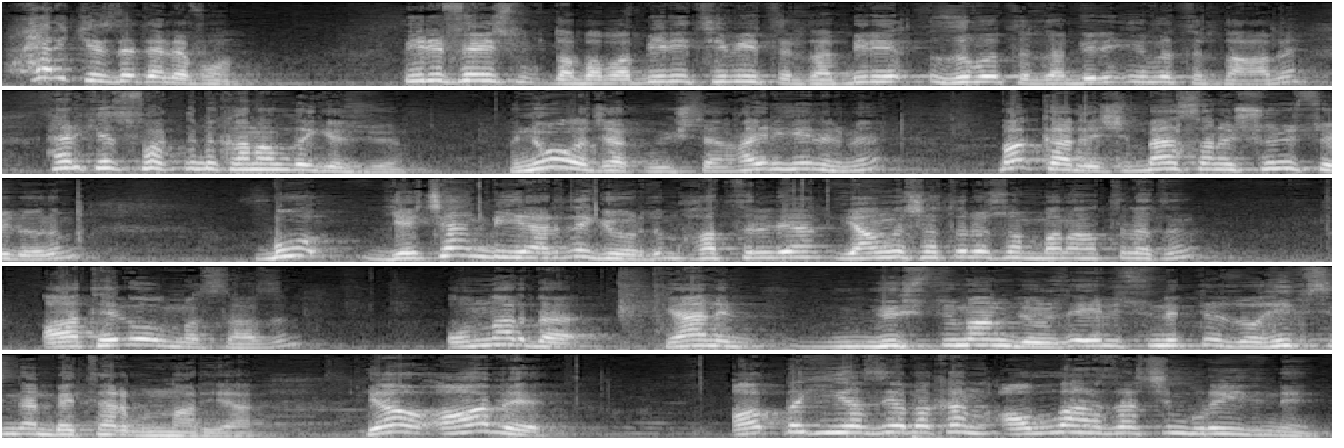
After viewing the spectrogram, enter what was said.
herkeste telefon. Biri Facebook'ta baba, biri Twitter'da, biri Twitter'da, biri Twitter'da abi. Herkes farklı bir kanalda geziyor. Ne olacak bu işten? Hayır gelir mi? Bak kardeşim ben sana şunu söylüyorum. Bu geçen bir yerde gördüm. Hatırlayan, yanlış hatırlıyorsam bana hatırlatın. ATV olması lazım. Onlar da yani Müslüman diyoruz, ehli sünnet diyoruz o hepsinden beter bunlar ya. Ya abi alttaki yazıya bakın Allah rızası için burayı dinleyin.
